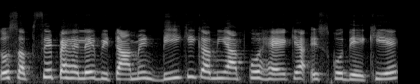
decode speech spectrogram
तो सबसे पहले विटामिन डी की कमी आपको है क्या, इसको देखिए।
